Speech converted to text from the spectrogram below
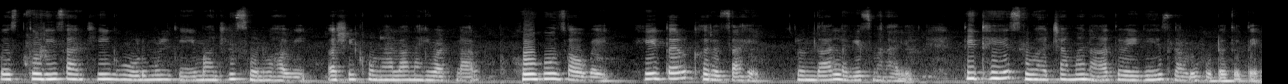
कस्तुरीसारखी गोड मुलगी माझी सून व्हावी अशी कोणाला नाही वाटणार. हो हो जाऊ बाई हे तर खरंच आहे वृंदा लगेच म्हणाली. तिथे सुहाच्या मनात वेगळेच लाडू फुटत होते.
